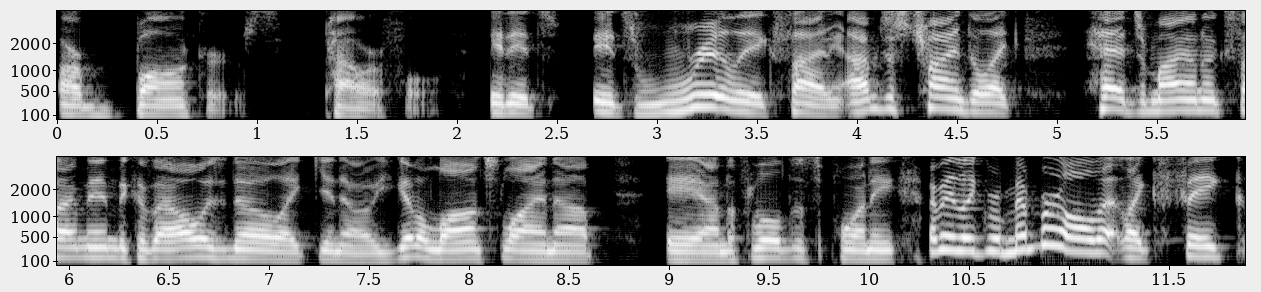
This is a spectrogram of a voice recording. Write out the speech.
are bonkers powerful. And it's it's really exciting. I'm just trying to like hedge my own excitement because I always know like, you know, you get a launch lineup and it's a little disappointing. I mean, like remember all that like fake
